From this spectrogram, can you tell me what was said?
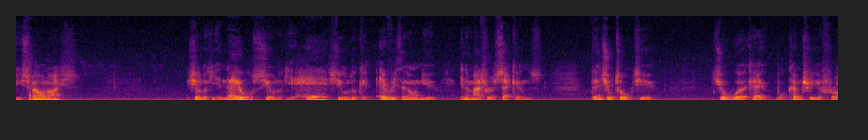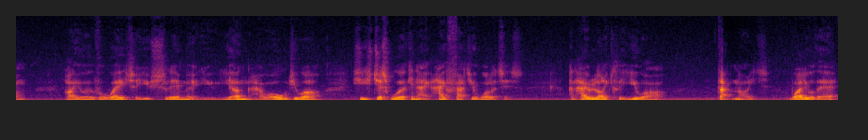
You smell nice? She'll look at your nails, she'll look at your hair, she'll look at everything on you in a matter of seconds. Then she'll talk to you. She'll work out what country you're from. Are you overweight? Are you slim? Are you young? How old you are? She's just working out how fat your wallet is and how likely you are that night while you're there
